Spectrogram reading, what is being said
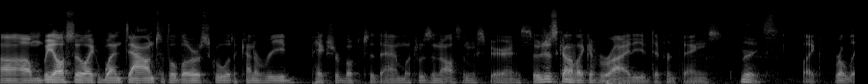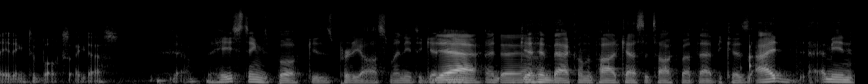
Um, we also like went down to the lower school to kind of read picture books to them, which was an awesome experience. So it was just kind of like a variety of different things, nice. like relating to books, I guess. Yeah. The Hastings book is pretty awesome. I need to get Yeah, him, and yeah, get him back on the podcast to talk about that because I, I mean,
